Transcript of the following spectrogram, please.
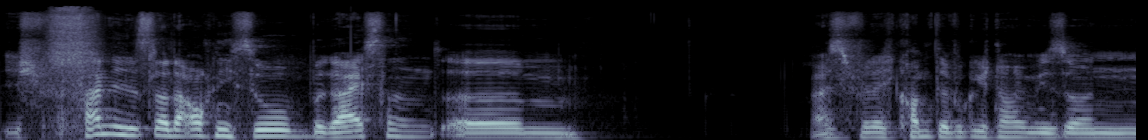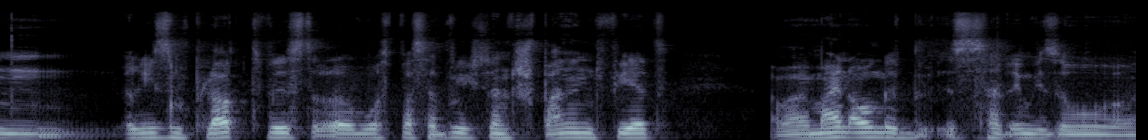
ich fand ihn jetzt leider auch nicht so begeisternd. Ähm, weiß ich, vielleicht kommt da wirklich noch irgendwie so ein riesen Plot-Twist oder was da wirklich dann spannend wird. Aber in meinen Augen ist es halt irgendwie so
